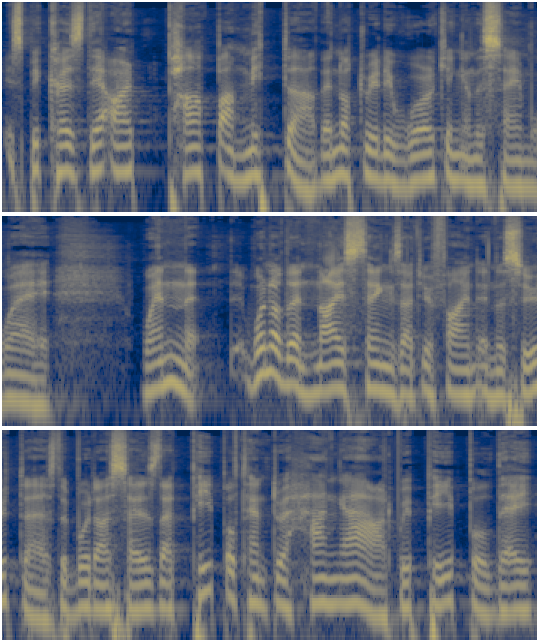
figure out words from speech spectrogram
It's because they are papamitta. They're not really working in the same way. When one of the nice things that you find in the suttas, the Buddha says that people tend to hang out with people they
